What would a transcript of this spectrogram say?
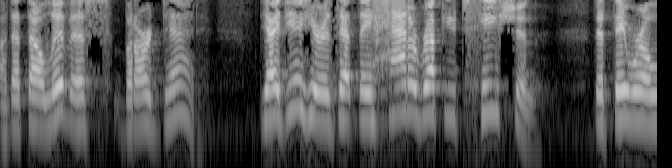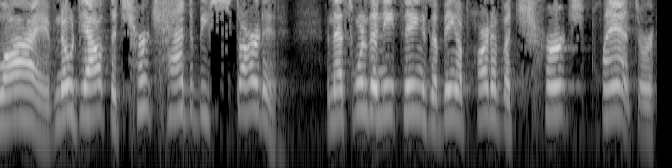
uh, that thou livest, but are dead. The idea here is that they had a reputation, that they were alive. No doubt the church had to be started. And that's one of the neat things of being a part of a church plant or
